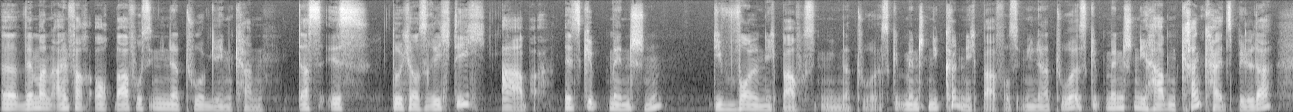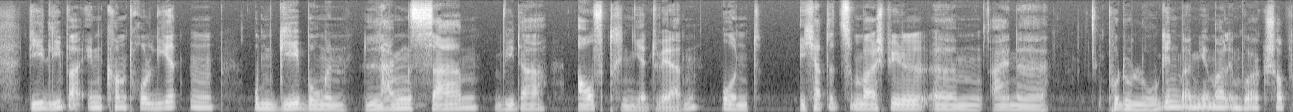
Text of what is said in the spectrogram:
äh, wenn man einfach auch barfuß in die Natur gehen kann. Das ist durchaus richtig, aber es gibt Menschen, die wollen nicht barfuß in die Natur. Es gibt Menschen, die können nicht barfuß in die Natur. Es gibt Menschen, die haben Krankheitsbilder, die lieber in kontrollierten Umgebungen langsam wieder auftrainiert werden. Und ich hatte zum Beispiel ähm, eine Podologin bei mir mal im Workshop,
